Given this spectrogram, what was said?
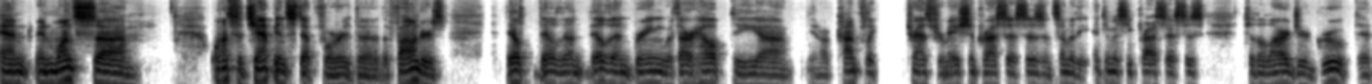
and and once uh, once the champions step forward the the founders they'll they'll then they'll then bring with our help the uh, you know conflict transformation processes and some of the intimacy processes to the larger group that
